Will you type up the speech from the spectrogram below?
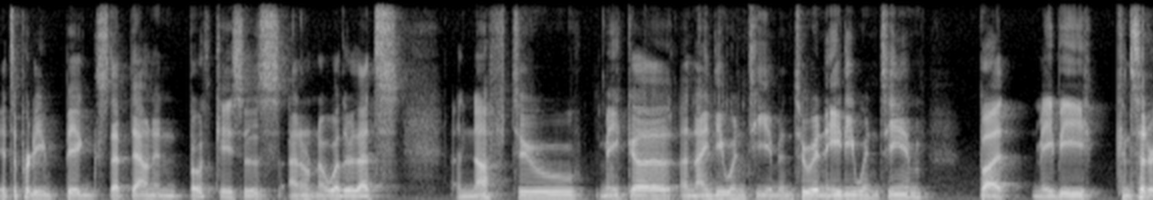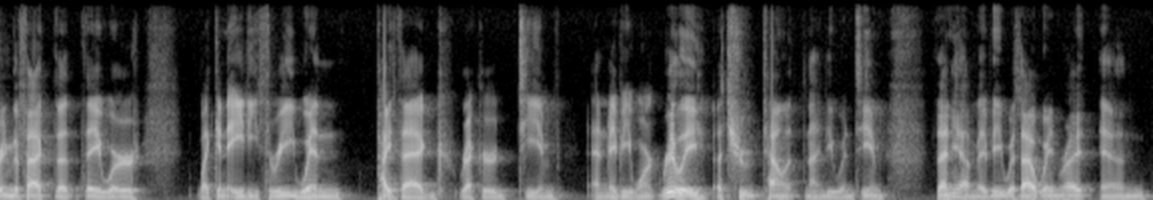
it's a pretty big step down in both cases. I don't know whether that's enough to make a, a 90 win team into an 80 win team, but maybe considering the fact that they were like an 83 win Pythag record team and maybe weren't really a true talent 90 win team, then yeah, maybe without Wainwright and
